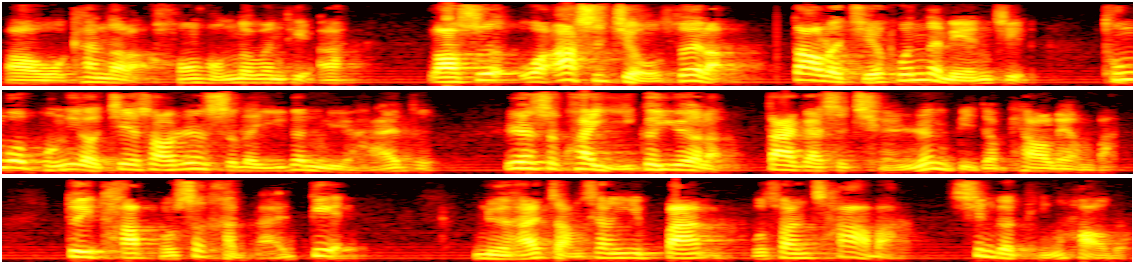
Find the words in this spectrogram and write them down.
啊，我看到了红红的问题啊，老师，我二十九岁了，到了结婚的年纪，通过朋友介绍认识了一个女孩子，认识快一个月了，大概是前任比较漂亮吧，对她不是很来电。女孩长相一般，不算差吧，性格挺好的。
